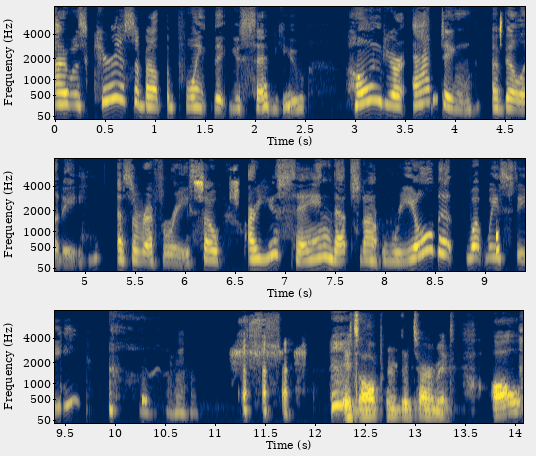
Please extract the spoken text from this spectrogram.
I was curious about the point that you said you honed your acting ability as a referee. So are you saying that's not real that what we see? it's all predetermined. All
